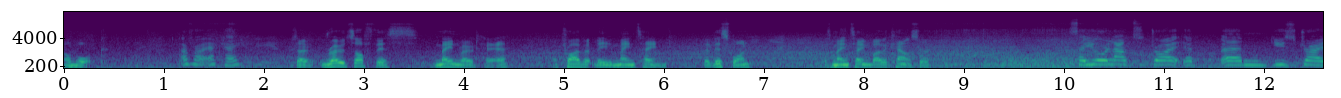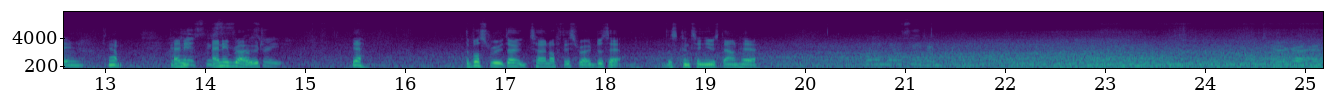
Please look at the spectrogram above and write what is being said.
and walk. Oh, right. Okay. So roads off this main road here are privately maintained, but this one is maintained by the council. So you're allowed to drive, uh, um, use a drone Yep. Because Any this any is road. route. Yeah. The bus route don't turn off this road, does it? This continues down here. Colin, you're receiving. Yeah, go ahead.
